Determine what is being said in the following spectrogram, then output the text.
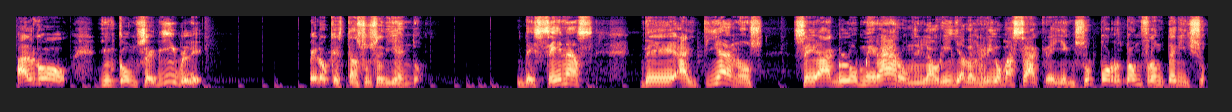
Algo inconcebible, pero que está sucediendo. Decenas de haitianos se aglomeraron en la orilla del río Masacre y en su portón fronterizo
